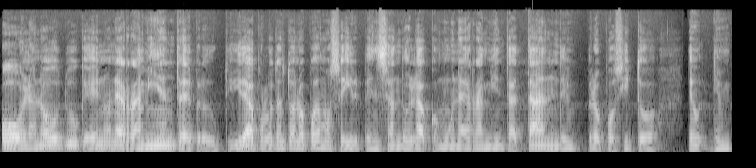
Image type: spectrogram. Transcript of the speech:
o la notebook en una herramienta de productividad. Por lo tanto, no podemos seguir pensándola como una herramienta tan de propósito, de, de-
